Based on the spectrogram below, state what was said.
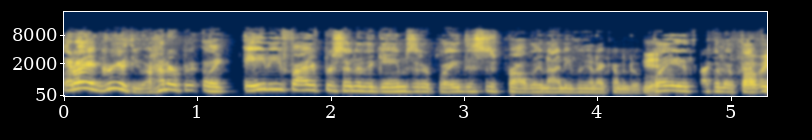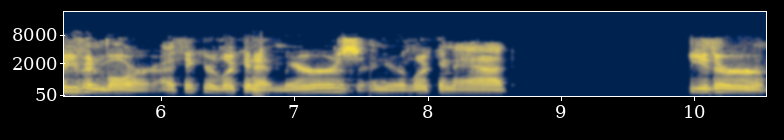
And I agree with you. 100 like 85% of the games that are played, this is probably not even going to come into Yeah. play. It's not going to Probably anything. even more. I think you're looking at mirrors and you're looking at either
